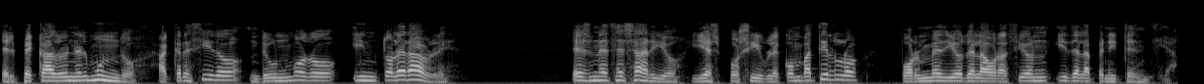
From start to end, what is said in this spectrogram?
El pecado en el mundo ha crecido de un modo intolerable. Es necesario y es posible combatirlo por medio de la oración y de la penitencia.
